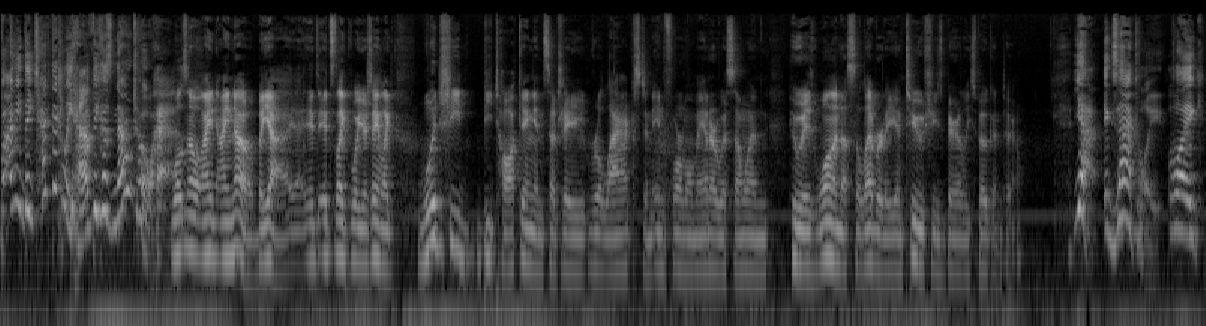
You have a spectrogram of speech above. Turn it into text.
but I mean they technically have because Naoto has. Well, no, I I know, but yeah, it, it's like what you're saying. Like, would she be talking in such a relaxed and informal manner with someone who is one a celebrity and two she's barely spoken to? yeah, exactly. Like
